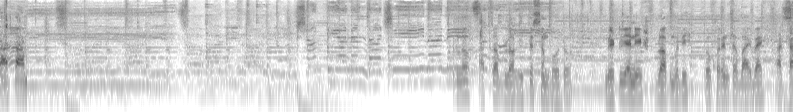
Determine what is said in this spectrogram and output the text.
आता आजचा ब्लॉग इथेच संपवतो. भेटूया नेक्स्ट ब्लॉगमध्ये तोपर्यंत बाय बाय टाटा.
